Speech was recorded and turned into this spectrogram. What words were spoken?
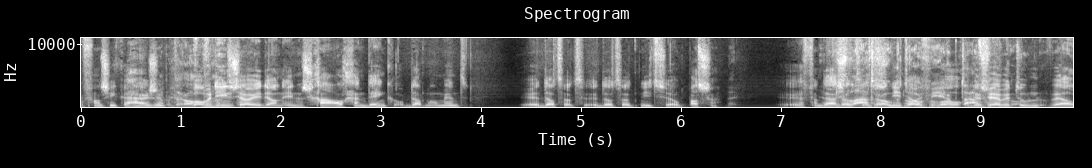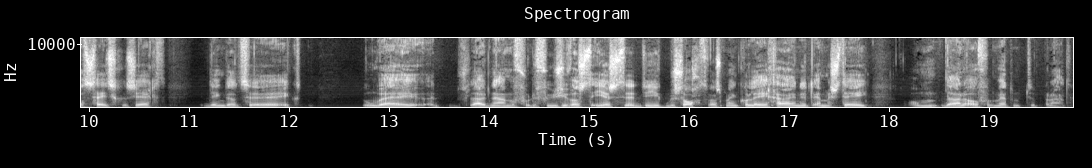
van ziekenhuizen. Bovendien zou je dan in een schaal gaan denken op dat moment... dat, dat, dat dat niet zou passen. Eh, vandaar dat later het ook niet overwogen. Dus we hebben toen wel steeds gezegd... ik denk dat eh, ik, toen wij het besluit namen voor de fusie... was de eerste die ik bezocht, was mijn collega in het MST... om daarover met hem te praten.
